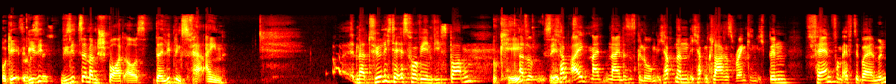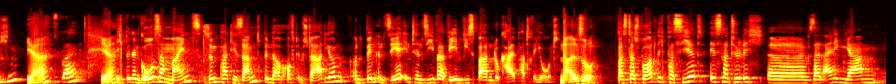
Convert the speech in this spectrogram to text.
Okay, so wie, sieht, wie sieht's denn beim Sport aus? Dein Lieblingsverein? Natürlich der SVW in Wiesbaden. Okay. Also ich habe eigentlich, nein, nein, das ist gelogen. Ich habe ein, ich habe ein klares Ranking. Ich bin Fan vom FC Bayern München. Ja. Fußball. Ja. Ich bin ein großer Mainz-Sympathisant, bin da auch oft im Stadion und bin ein sehr intensiver Wien-Wiesbaden-Lokalpatriot. Na also. Was da sportlich passiert, ist natürlich äh, seit einigen Jahren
